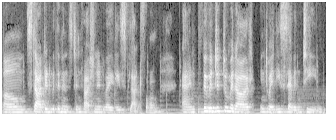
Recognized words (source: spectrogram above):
um, started with an instant fashion advice platform and pivoted to mirrAR in 2017.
